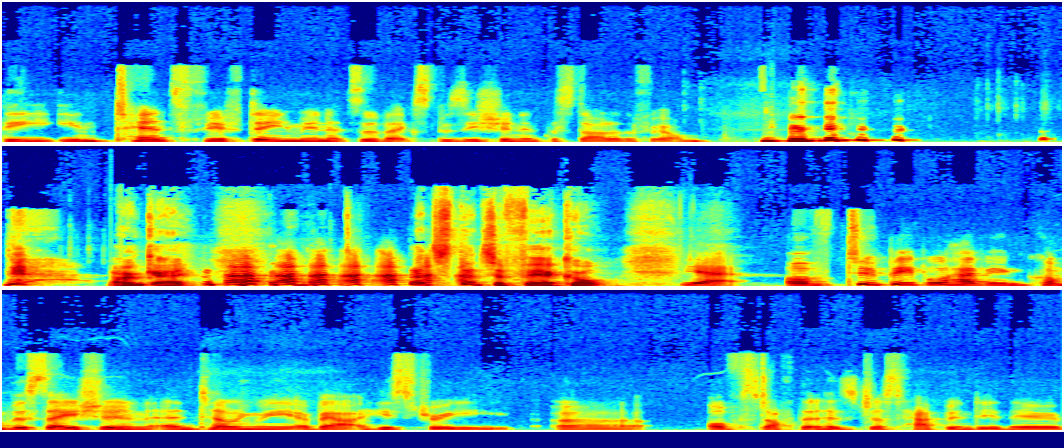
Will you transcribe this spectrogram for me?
the intense 15 minutes of exposition at the start of the film. Okay, that's that's a fair call. yeah, of two people having a conversation and telling me about history uh, of stuff that has just happened in their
